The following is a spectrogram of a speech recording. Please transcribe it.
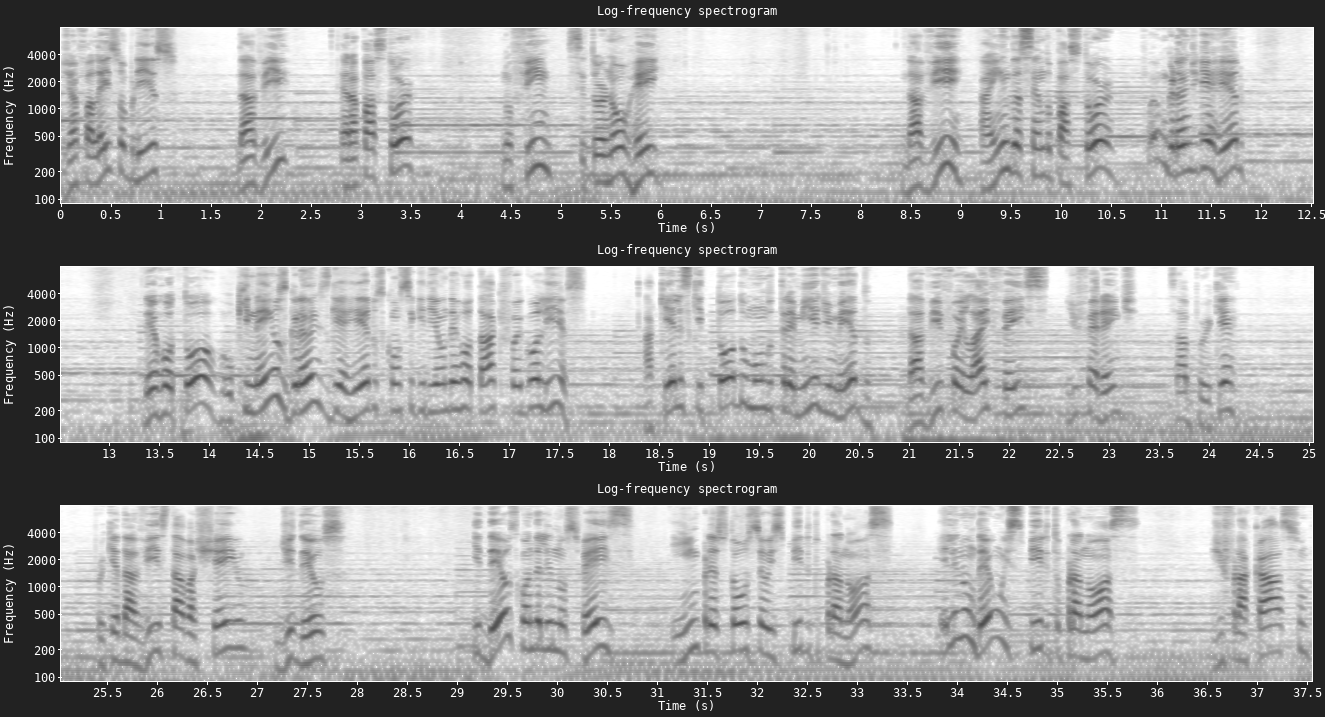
Já falei sobre isso. Davi era pastor, no fim se tornou rei. Davi, ainda sendo pastor, foi um grande guerreiro derrotou o que nem os grandes guerreiros conseguiriam derrotar, que foi Golias. Aqueles que todo mundo tremia de medo, Davi foi lá e fez diferente. Sabe por quê? Porque Davi estava cheio de Deus. E Deus, quando ele nos fez e emprestou o seu espírito para nós, ele não deu um espírito para nós de fracasso,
